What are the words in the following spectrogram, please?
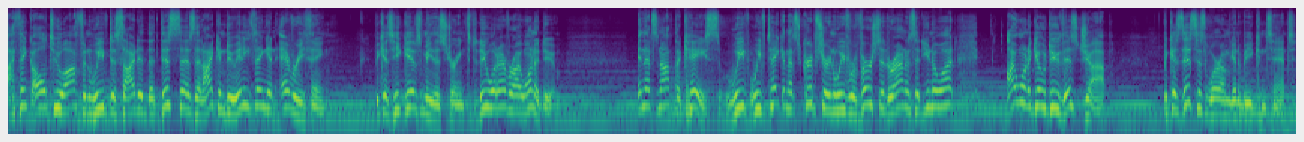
I think all too often we've decided that this says that I can do anything and everything because he gives me the strength to do whatever I want to do. And that's not the case. We've, we've taken that scripture and we've reversed it around and said, you know what? I want to go do this job because this is where I'm going to be content.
